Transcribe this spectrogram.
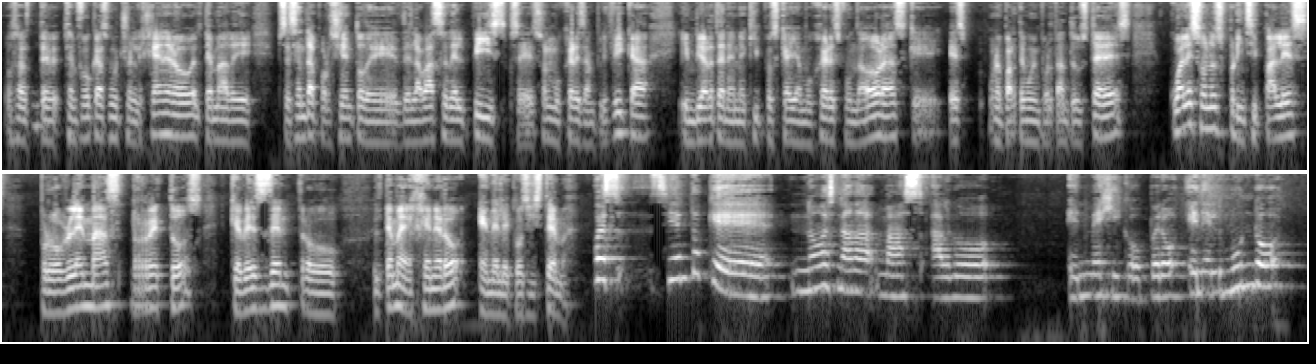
o sea, te, enfocas mucho en el género, el tema de 60% de, de, la base del PIS son mujeres de Amplifica, invierten en equipos que haya mujeres fundadoras, que es una parte muy importante de ustedes. ¿Cuáles son los principales problemas, retos que ves dentro del tema de género en el ecosistema? Pues siento que no es nada más algo en México, pero en el mundo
